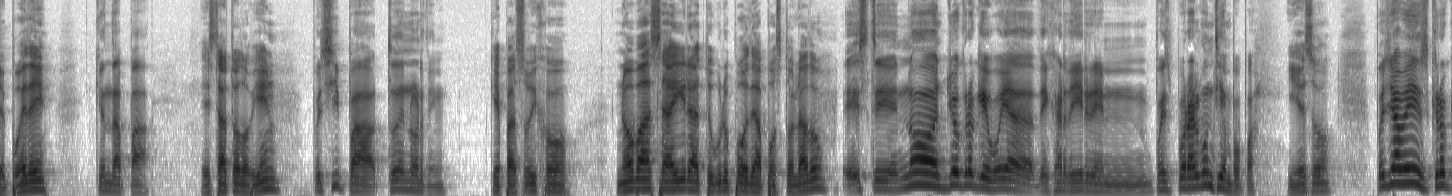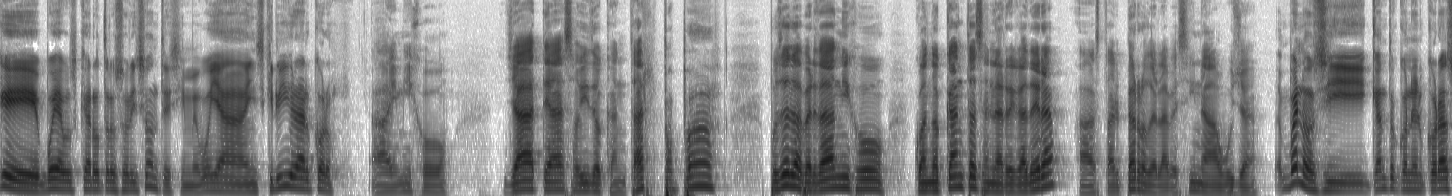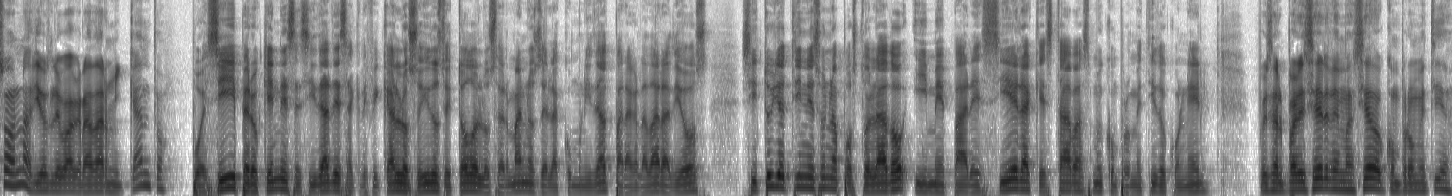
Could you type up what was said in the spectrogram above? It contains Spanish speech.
¿Se puede? ¿Qué onda, pa? ¿Está todo bien? Pues sí, pa, todo en orden. ¿Qué pasó, hijo? ¿No vas a ir a tu grupo de apostolado? Este, no, yo creo que voy a dejar de ir en, pues por algún tiempo, pa. ¿Y eso? Pues ya ves, creo que voy a buscar otros horizontes y me voy a inscribir al coro. Ay, mijo, ¿ya te has oído cantar? Papá, Pues es la verdad, mijo. Cuando cantas en la regadera, hasta el perro de la vecina aúlla. bueno, si canto con el corazón, a Dios le va a agradar mi canto. Pues sí, pero qué necesidad de sacrificar los oídos de todos los hermanos de la comunidad para agradar a Dios, si tú ya tienes un apostolado y me pareciera que estabas muy comprometido con él. Pues al parecer demasiado comprometido.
